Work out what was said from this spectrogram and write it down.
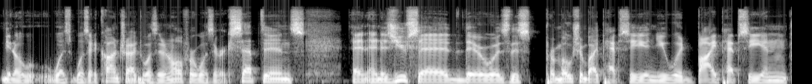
you know was was it a contract, was it an offer, was there acceptance, and and as you said, there was this promotion by Pepsi, and you would buy Pepsi and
